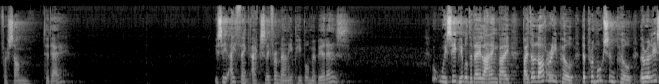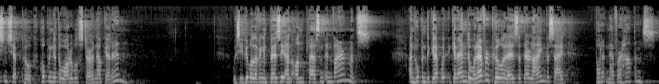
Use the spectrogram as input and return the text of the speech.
for some today? You see, I think actually for many people, maybe it is. We see people today lying by, by the lottery pool, the promotion pool, the relationship pool, hoping that the water will stir and they'll get in. We see people living in busy and unpleasant environments and hoping to get, get into whatever pool it is that they're lying beside, but it never happens.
